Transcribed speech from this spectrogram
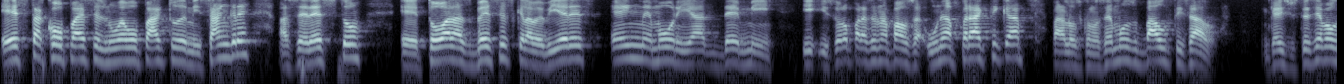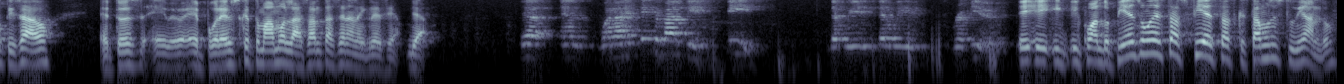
esta copa es el nuevo pacto de mi sangre, hacer esto eh, todas las veces que la bebieres en memoria de mí. Y, y solo para hacer una pausa, una práctica para los que nos hemos bautizado. ¿ok? Si usted se ha bautizado, entonces eh, eh, por eso es que tomamos la Santa Cena en la iglesia. Ya. Y, y- y cuando pienso en estas fiestas que estamos estudiando,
